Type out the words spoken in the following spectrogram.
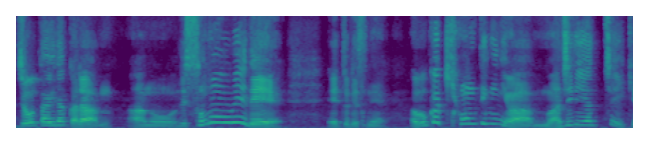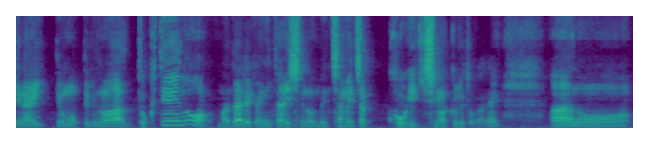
状態だから、あの、で、その上で、えっとですね、僕は基本的にはマジでやっちゃいけないって思ってるのは、特定の、まあ、誰かに対してのめちゃめちゃ攻撃しまくるとかね、あの、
